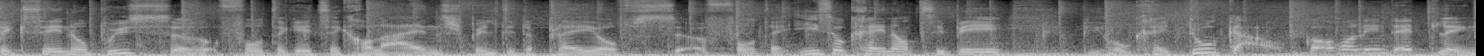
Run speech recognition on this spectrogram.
Der Xeno Büsser von der GCK Lions spielt in den Playoffs von der Isokay Nazi B bei Hockey Thurgau. Caroline Dettling.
